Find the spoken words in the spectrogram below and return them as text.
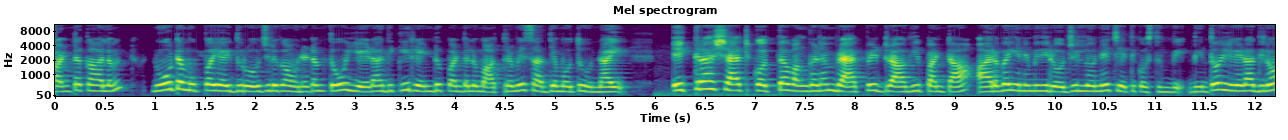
పంటకాలం నూట ముప్పై ఐదు రోజులుగా ఉండటంతో ఏడాదికి రెండు పంటలు మాత్రమే సాధ్యమవుతూ ఉన్నాయి. ఇక్రా షాట్ కొత్త వంగడం ర్యాపిడ్ రాగి పంట అరవై ఎనిమిది రోజుల్లోనే చేతికొస్తుంది. దీంతో ఏడాదిలో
